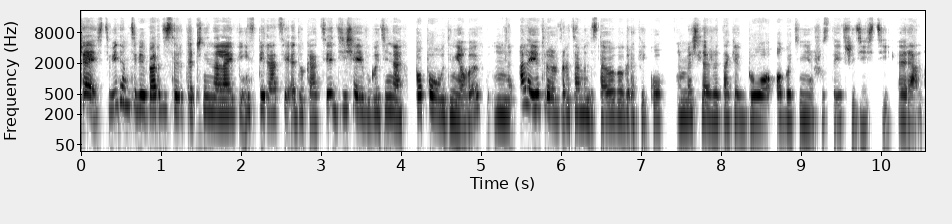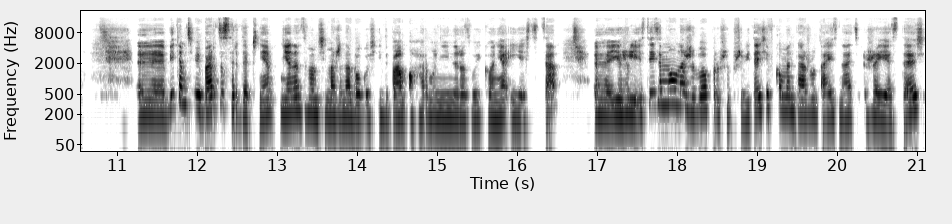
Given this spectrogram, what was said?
Cześć, witam Ciebie bardzo serdecznie na live Inspiracja Edukacja. Dzisiaj w godzinach popołudniowych, mm, ale jutro już wracamy do stałego grafiku. Myślę, że tak jak było o godzinie 6.30 rano. E, witam Ciebie bardzo serdecznie. Ja nazywam się Marzena Bogoś i dbam o harmonijny rozwój konia i jeźdźca. E, jeżeli jesteś ze mną na żywo, proszę przywitaj się w komentarzu, daj znać, że jesteś.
